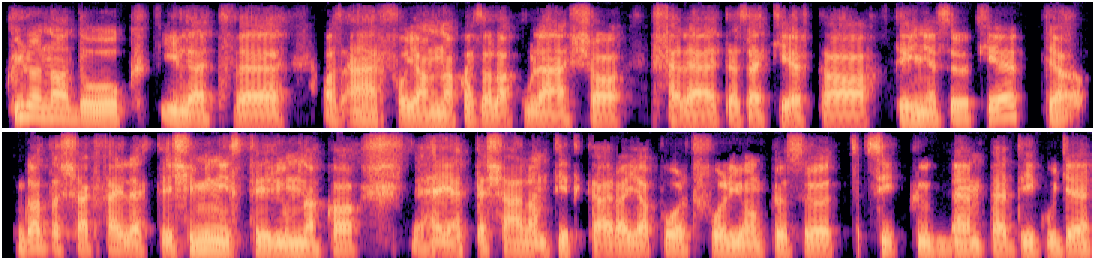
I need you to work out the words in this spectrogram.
különadók, illetve az árfolyamnak az alakulása felelt ezekért a tényezőkért. A gazdaságfejlesztési minisztériumnak a helyettes államtitkárai a portfólión között cikkükben pedig ugye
